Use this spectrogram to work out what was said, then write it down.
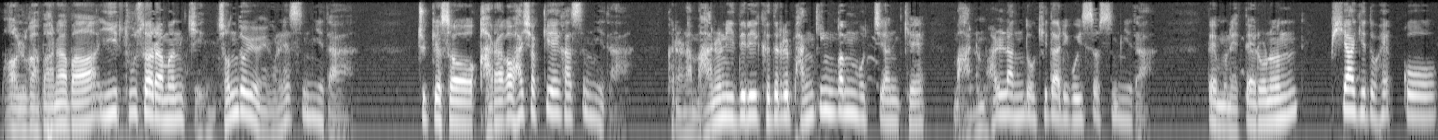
바울과 바나바 이 두 사람은 긴 전도 여행을 했습니다. 주께서 가라가 하셨기에 갔습니다. 그러나 많은 이들이 그들을 반긴 것 못지않게 많은 환란도 기다리고 있었습니다. 때문에 때로는 피하기도 했고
